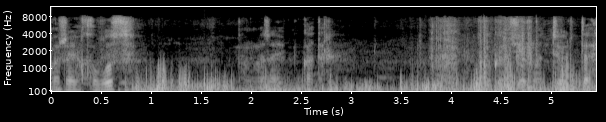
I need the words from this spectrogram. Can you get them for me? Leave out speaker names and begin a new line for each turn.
таңғажайып құбылыс. Таңғажайып кадр. Бүгін жиырма төрті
